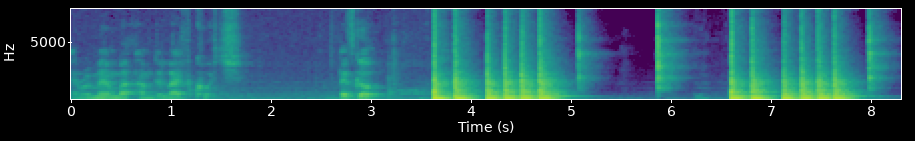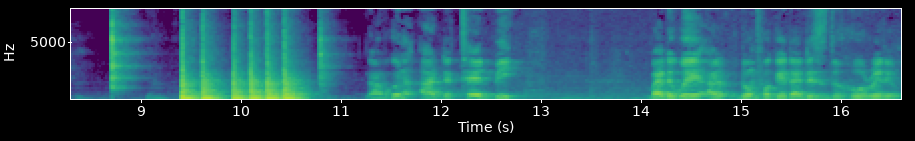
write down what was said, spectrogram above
And remember, I'm the life coach. Let's go. I'm going to add the third beat. By the way, I, don't forget that this is the whole rhythm.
